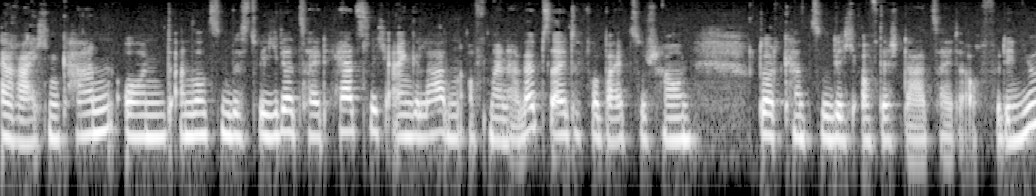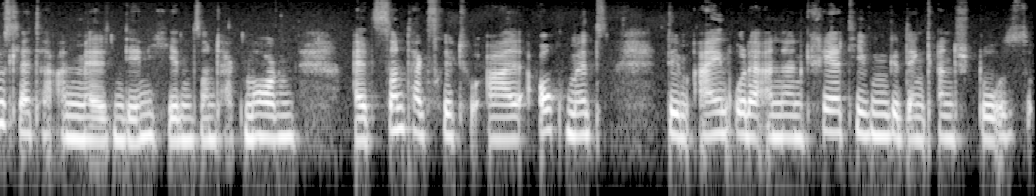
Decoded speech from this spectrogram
erreichen kann. Und ansonsten bist du jederzeit herzlich eingeladen, auf meiner Webseite vorbeizuschauen. Dort kannst du dich auf der Startseite auch für den Newsletter anmelden, den ich jeden Sonntagmorgen als Sonntagsritual auch mit dem ein oder anderen kreativen Gedenkanstoß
